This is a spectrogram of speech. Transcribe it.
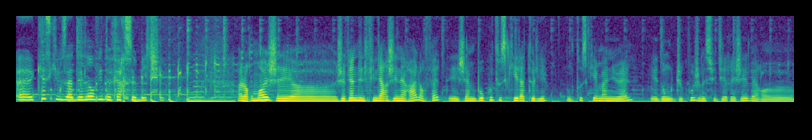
Qu'est-ce qui vous a donné envie de faire ce métier alors moi, euh, je viens d'une filière générale en fait et j'aime beaucoup tout ce qui est l'atelier, donc tout ce qui est manuel. Et donc du coup, je me suis dirigée vers euh,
